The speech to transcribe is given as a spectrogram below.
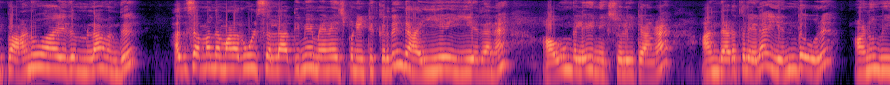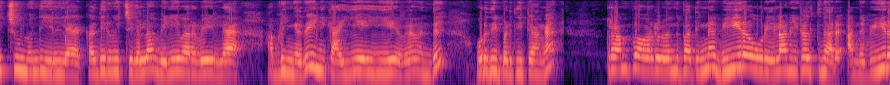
இப்போ அணு ஆயுதம்லாம் வந்து அது சம்மந்தமான ரூல்ஸ் எல்லாத்தையுமே மேனேஜ் பண்ணிட்டு இருக்கிறது இந்த ஐஏஇஏ தானே? அவங்களே இன்னைக்கு சொல்லிட்டாங்க. அந்த இடத்துல எல்லாம் எந்த ஒரு அணுவீச்சும் வந்து இல்லை. கதிர்வீச்சுகள்லாம் வெளியே வரவே இல்லை. அப்படிங்கிறத இன்னைக்கு ஐஏஇஏவை வந்து உறுதிப்படுத்திட்டாங்க. ட்ரம்ப் அவர்கள் வந்து பார்த்திங்கன்னா வீர உரையெல்லாம் நிகழ்த்தினார். அந்த வீர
